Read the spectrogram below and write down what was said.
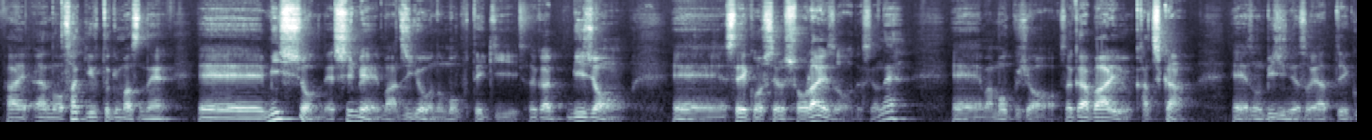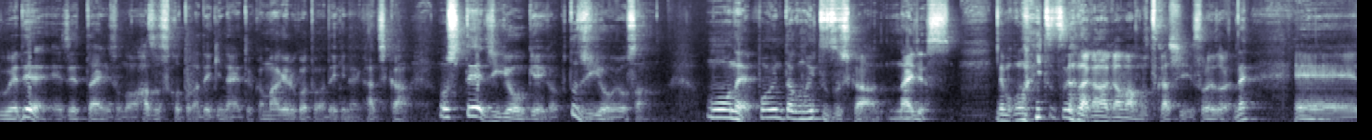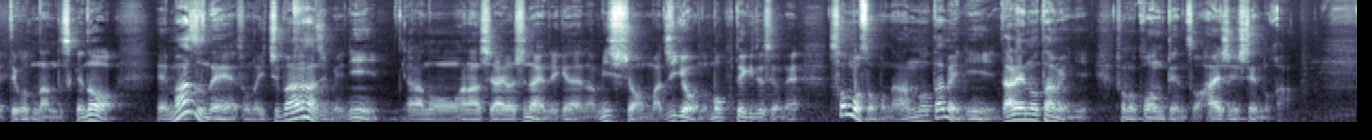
はい、あのさっき言っときますね、えー、ミッションで、ね、使命、まあ、事業の目的、それからビジョン、えー、成功している将来像ですよね、えーまあ、目標、それからバリュー、価値観、えー、そのビジネスをやっていく上で、えー、絶対にその外すことができないというか曲げることができない価値観そして事業計画と事業予算もうね、ポイントはこの5つしかないです。でもこの5つがなかなかまあ難しい、それぞれね。えー、っていうことなんですけど、えまずね、その一番初めに、あの、お話し合いをしないといけないのはミッション、まあ事業の目的ですよね。そもそも何のために、誰のためにそのコンテンツを配信してるのか。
